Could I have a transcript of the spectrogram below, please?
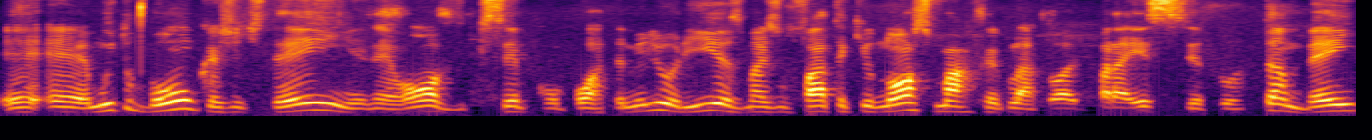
é, é, muito bom que a gente tem, é óbvio que sempre comporta melhorias, mas o fato é que o nosso marco regulatório para esse setor também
